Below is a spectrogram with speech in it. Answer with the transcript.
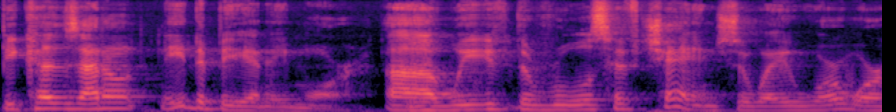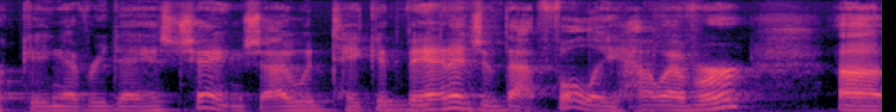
because I don't need to be anymore. Uh, we've the rules have changed. The way we're working every day has changed. I would take advantage of that fully. However, uh,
